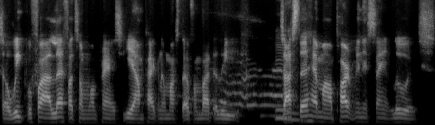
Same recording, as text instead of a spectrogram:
So a week before I left, I told my parents, "Yeah, I'm packing up my stuff. I'm about to leave." Mm. So I mm. still had my apartment in St. Louis,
